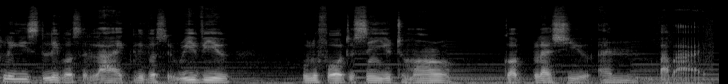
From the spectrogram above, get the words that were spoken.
please leave us a like, leave us a review. We look forward to seeing you tomorrow. God bless you and bye bye.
